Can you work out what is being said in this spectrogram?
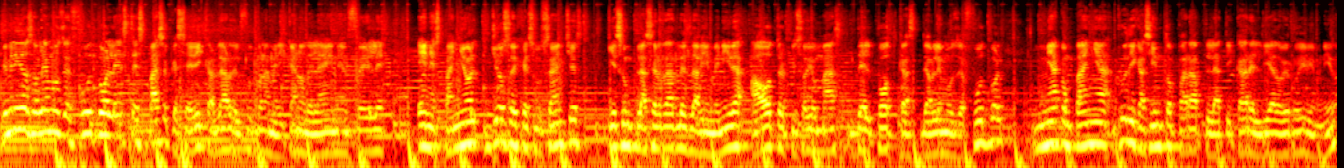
Bienvenidos Hablemos de Fútbol, este espacio que se dedica a hablar del fútbol americano de la NFL en español. Yo soy Jesús Sánchez y es un placer darles la bienvenida a otro episodio más del podcast de Hablemos de Fútbol. Me acompaña Rudy Jacinto para platicar el día de hoy. Rudy, bienvenido.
